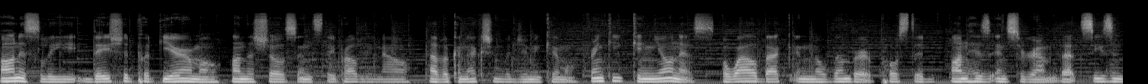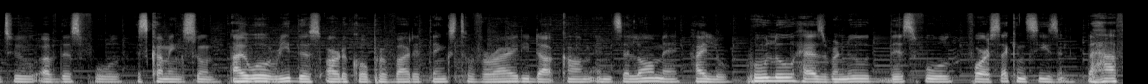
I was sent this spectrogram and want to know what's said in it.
Honestly, they should put Guillermo on the show since they probably now have a connection with Jimmy Kimmel. Frankie Quinones, a while back in November, posted on his Instagram that season 2 of This Fool is coming soon. I will read this article provided thanks to Variety.com and Selome Hailu. Hulu has renewed This Fool for a second season. The half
